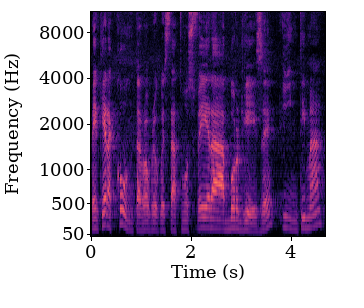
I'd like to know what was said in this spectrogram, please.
perché racconta proprio questa atmosfera borghese, intima,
